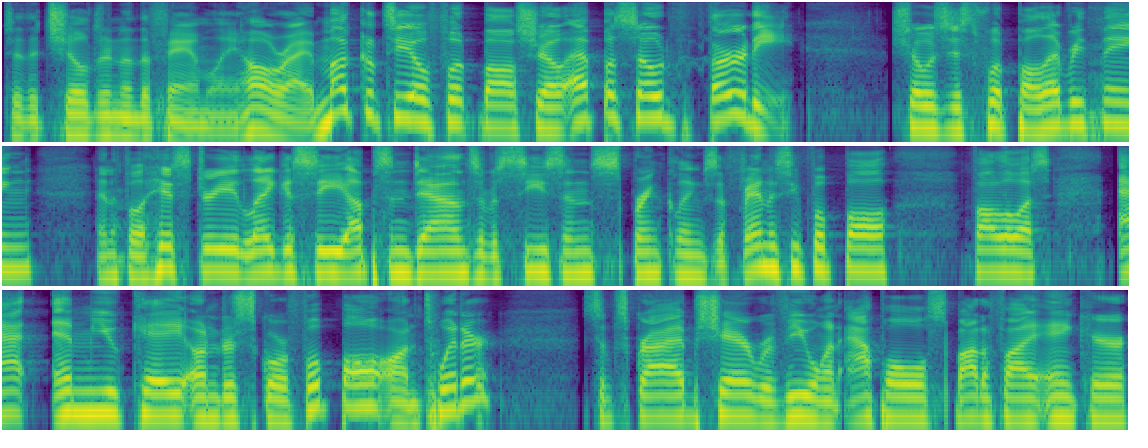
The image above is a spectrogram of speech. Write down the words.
to the children of the family. All right, Mukilteo Football Show, episode 30 shows just football everything, NFL history, legacy, ups and downs of a season, sprinklings of fantasy football. Follow us at MUK underscore football on Twitter. Subscribe, share, review on Apple, Spotify, Anchor,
